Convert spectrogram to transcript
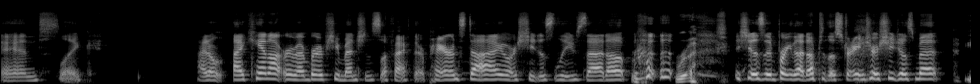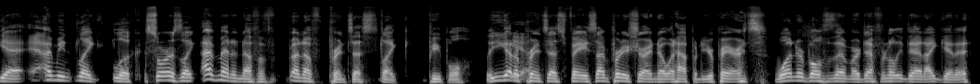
and like, I don't, I cannot remember if she mentions the fact their parents die or she just leaves that up. R- she doesn't bring that up to the stranger she just met. Yeah, I mean, like, look, Sora's like, I've met enough of enough princess like people. Like, you got a princess face. I'm pretty sure I know what happened to your parents. One or both of them are definitely dead. I get it.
